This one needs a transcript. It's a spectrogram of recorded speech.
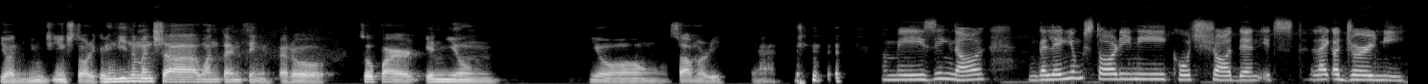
yon yung, yung story ko. Hindi naman siya one-time thing eh, pero so far, in yung yung summary. Yan. Amazing, no? Ang galing yung story ni Coach Shoden. It's like a journey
